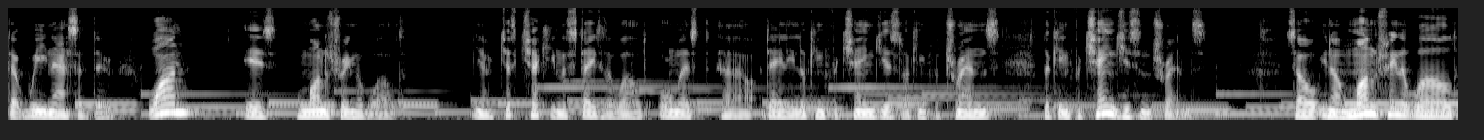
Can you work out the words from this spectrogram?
that we, NASA, do. One is monitoring the world you know, just checking the state of the world almost uh, daily, looking for changes, looking for trends, looking for changes in trends. So, you know, monitoring the world,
